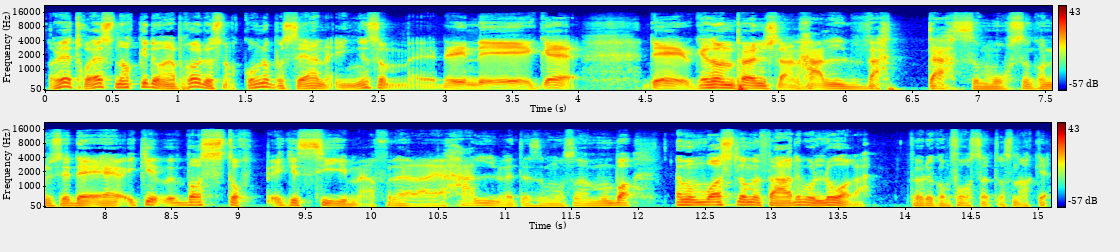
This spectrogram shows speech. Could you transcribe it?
Og det tror jeg snakket om, jeg prøvde å snakke om det på scenen, ingen som Det, det er ikke Det er jo ikke sånn punchline, helvete så morsomt, kan du si. Det er ikke Bare stopp, ikke si mer, for det der er helvete så morsomt. Jeg jeg må bare slå meg ferdig på låret før du kan fortsette å snakke.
